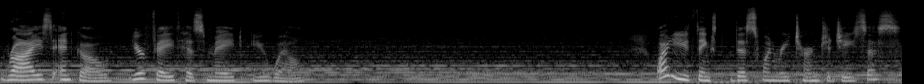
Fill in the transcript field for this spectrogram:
Rise and go, your faith has made you well. Why do you think this one returned to Jesus?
